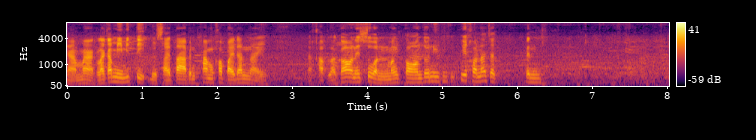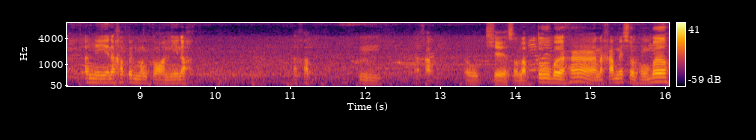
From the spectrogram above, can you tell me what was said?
งามมาก แล้วก็มีมิติดูดสายตาเป็นถ้ำเข้าไปด้านในนะครับแล้วก็ในส่วนมังกรตัวนี้พี่เขาน่าจะเป็น อันนี้นะครับเป็นมังกรนี้เนาะนะครับ อืมนะครับโอเคสำหรับตู้เบอร์5นะครับในส่วนของเบอร์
